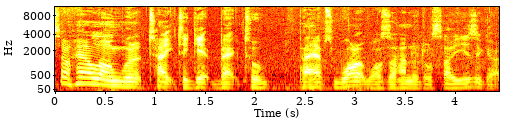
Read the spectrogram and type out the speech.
So how long would it take to get back to perhaps what it was 100 or so years ago?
